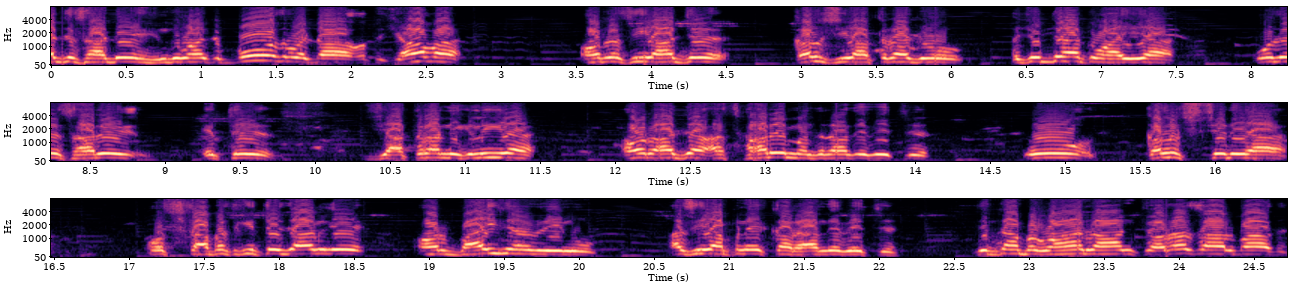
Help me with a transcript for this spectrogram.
ਅੱਜ ਸਾਡੇ ਹਿੰਦੂਆਂ 'ਚ ਬਹੁਤ ਵੱਡਾ ਉਤਸ਼ਾਹ ਵਾ ਔਰ ਅਸੀਂ ਅੱਜ ਕਲਸ਼ ਯਾਤਰਾ ਜੋ ਅਯੁੱਧਿਆ ਤੋਂ ਆਈ ਆ, ਉਹਦੇ ਸਾਰੇ ਇੱਥੇ ਯਾਤਰਾ ਨਿਕਲੀ ਆ ਔਰ ਅੱਜ ਸਾਰੇ ਮੰਦਰਾਂ ਦੇ ਵਿੱਚ ਉਹ ਕਲਸ਼ ਜਿਹੜੇ ਆ, ਉਹ ਸਥਾਪਿਤ ਕੀਤੇ ਜਾਣਗੇ ਔਰ 22 ਜਨਵਰੀ ਨੂੰ ਅਸੀਂ ਆਪਣੇ ਘਰਾਂ ਦੇ ਵਿੱਚ ਜਿੱਦਾਂ ਭਗਵਾਨ ਰਾਮ 14 ਸਾਲ ਬਾਅਦ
